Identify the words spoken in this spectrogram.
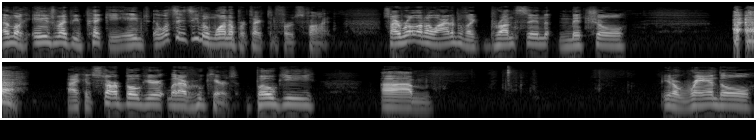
and look, Ainge might be picky. Ainge, and let's say it's even one unprotected first, fine. So I roll out a lineup of like Brunson, Mitchell. I could start Bogey, whatever. Who cares? Bogey, um, you know, Randle,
